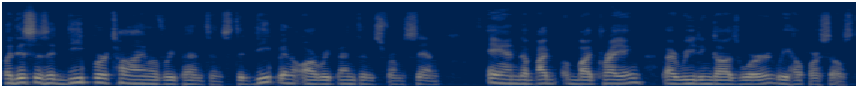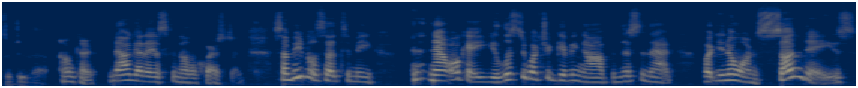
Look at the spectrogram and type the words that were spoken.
but this is a deeper time of repentance to deepen our repentance from sin. And uh, by by praying, by reading God's word, we help ourselves to do that. Okay, now I got to ask another question. Some people said to me, now, okay, you listed what you're giving up and this and that, but you know, on Sundays,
